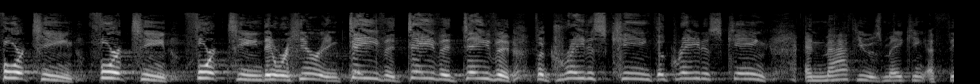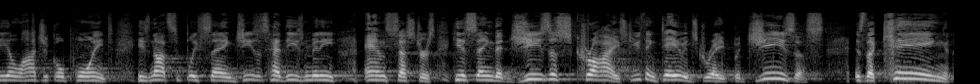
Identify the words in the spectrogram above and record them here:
14, 14, 14, they were hearing David, David, David, the greatest king, the greatest king. And Matthew is making a theological point. He's not simply saying Jesus had these many ancestors. He is saying that Jesus Christ, you think David's great, but Jesus is the king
